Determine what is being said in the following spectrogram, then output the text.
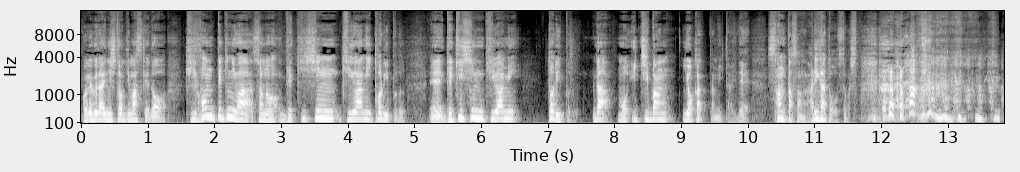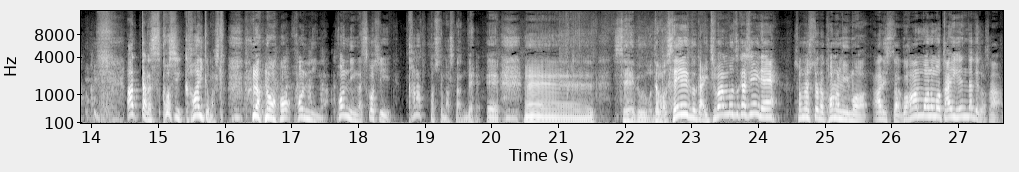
これぐらいにしておきますけど、基本的には、その、激震極みトリプル、えー、激震極みトリプルが、もう一番良かったみたいで、サンタさんありがとうって言ってました。あったら少し乾いてました。あの、本人が。本人が少しカラッとしてましたんで、えー、えー、西具も。でも西具が一番難しいね。その人の好みもあるしさ、ご飯物も大変だけどさ、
